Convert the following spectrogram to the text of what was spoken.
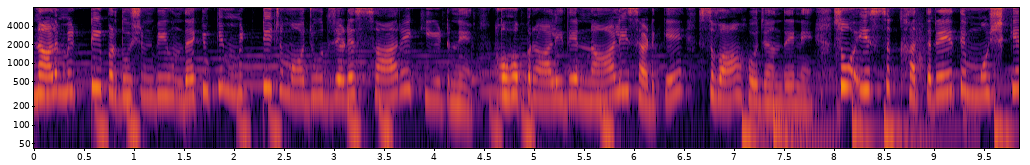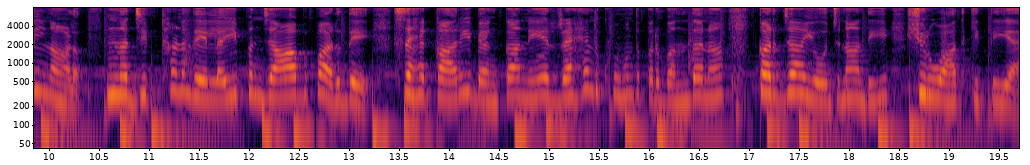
ਨਾਲ ਮਿੱਟੀ ਪ੍ਰਦੂਸ਼ਣ ਵੀ ਹੁੰਦਾ ਹੈ, ਕਿਉਂਕਿ ਮਿੱਟੀ 'ਚ ਮੌਜੂਦ ਜਿਹੜੇ ਸਾਰੇ ਕੀਟ ਨੇ, ਉਹ ਪਰਾਲੀ ਦੇ ਨਾਲ ਹੀ ਸੜ ਕੇ ਸਵਾਹ ਹੋ ਜਾਂਦੇ ਨੇ। ਸੋ ਇਸ ਖਤਰੇ ਤੇ ਮੁਸ਼ਕਿਲ ਨਾਲ ਨਜਿੱਠਣ ਦੇ ਲਈ ਪੰਜਾਬ ਭਰ ਦੇ ਸਹਿਕਾਰੀ ਬੈਂਕਾਂ ਨੇ ਰਹਿੰਦ ਖੂੰਹਦ ਪ੍ਰਬੰਧਨ ਕਰਜ਼ਾ ਯੋਜਨਾ ਦੀ ਸ਼ੁਰੂਆਤ ਕੀਤੀ ਹੈ।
